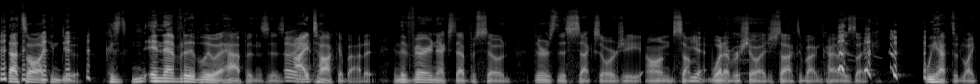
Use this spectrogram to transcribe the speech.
That's all I can do. Because inevitably, what happens is Oh, I talk about it. and the very next episode, there's this sex orgy on some Yeah. whatever show I just talked about. And Kylie's like, we have to like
